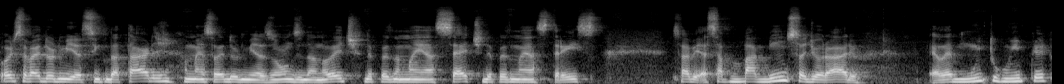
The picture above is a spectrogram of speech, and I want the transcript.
Hoje você vai dormir às 5 da tarde, amanhã você vai dormir às 11 da noite, depois da manhã às 7, depois da manhã às 3. Sabe, essa bagunça de horário, ela é muito ruim porque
